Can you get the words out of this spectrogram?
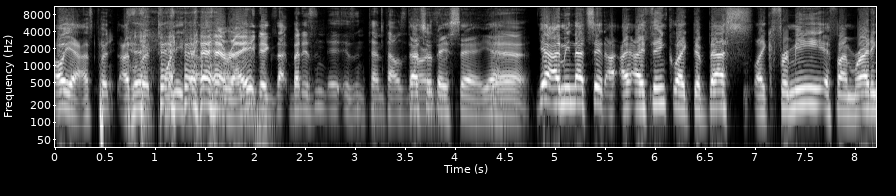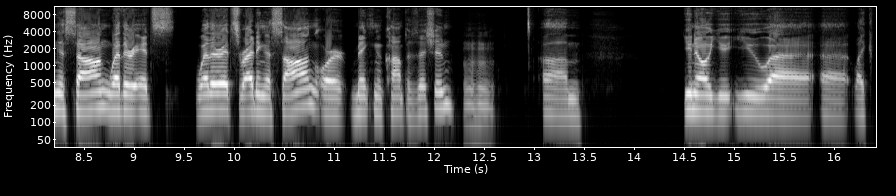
oh yeah i've put i've put 20 right? Exactly. But isn't isn't ten thousand? That's what they say. Yeah. Yeah. yeah. I mean, that's it. I, I think like the best, like for me, if I'm writing a song, whether it's whether it's writing a song or making a composition, hmm um, you know, you you uh, uh, like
